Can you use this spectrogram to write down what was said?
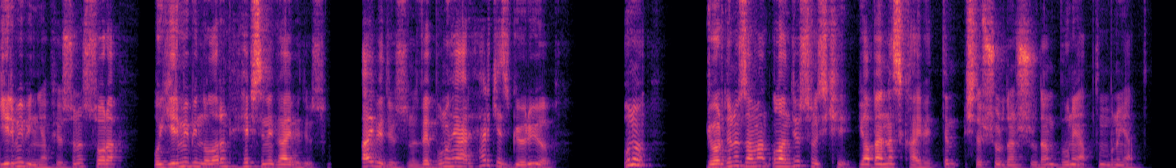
20 bin yapıyorsunuz. Sonra o 20 bin doların hepsini kaybediyorsunuz. Kaybediyorsunuz ve bunu her, herkes görüyor. Bunu gördüğünüz zaman ulan diyorsunuz ki ya ben nasıl kaybettim? İşte şuradan şuradan bunu yaptım bunu yaptım.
